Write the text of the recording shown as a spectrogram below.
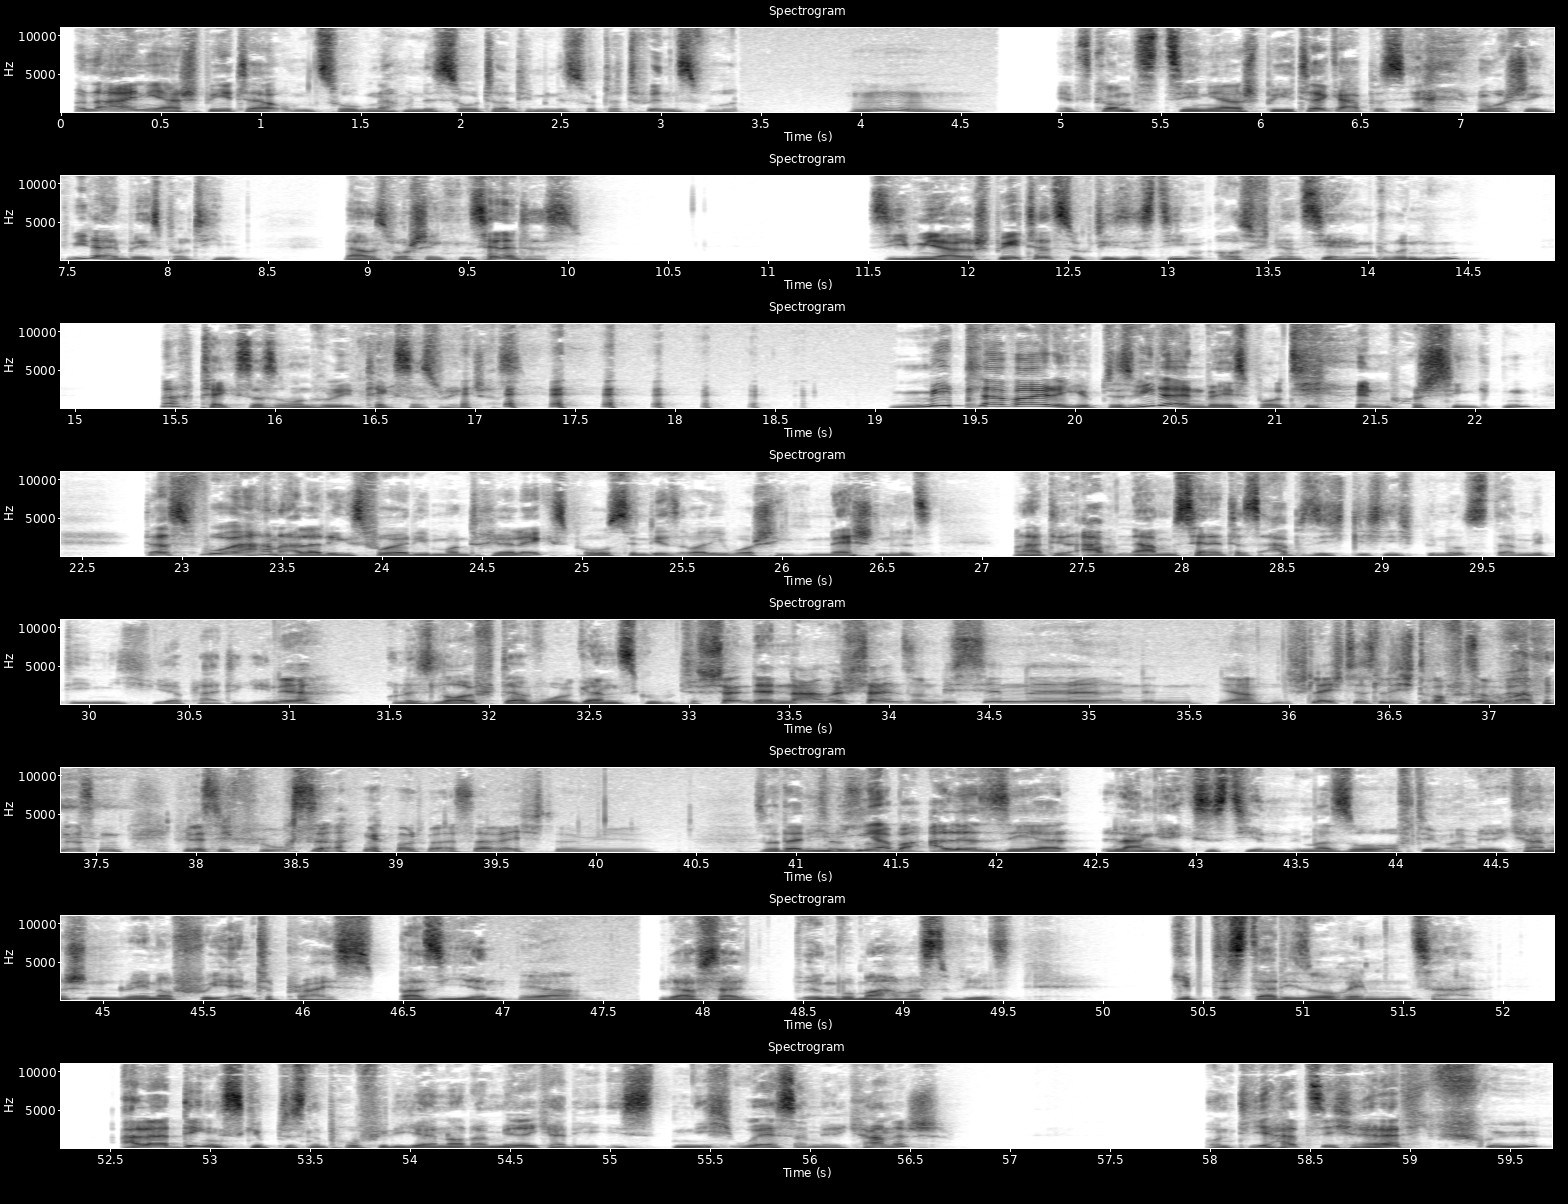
und ein Jahr später umzogen nach Minnesota und die Minnesota Twins wurden. Hm. Jetzt kommt's. Zehn Jahre später gab es in Washington wieder ein Baseballteam namens Washington Senators. Sieben Jahre später zog dieses Team aus finanziellen Gründen nach Texas um und wurde die Texas Rangers. Mittlerweile gibt es wieder ein Baseballteam in Washington. Das waren allerdings vorher die Montreal Expos, sind jetzt aber die Washington Nationals. Man hat den Namen Senators absichtlich nicht benutzt, damit die nicht wieder pleite gehen. Ja, Und es läuft da wohl ganz gut. scheint, der Name scheint so ein bisschen äh, ein, ja, ein schlechtes Licht drauf zu Fluch. werfen. Ist ein, ich will jetzt nicht Fluch sagen, aber du hast ja recht. Irgendwie. So, da die Ligen aber alle sehr lang existieren und immer so auf dem amerikanischen Reign of Free Enterprise basieren. Ja. Du darfst halt irgendwo machen, was du willst. Gibt es da diese horrenden Zahlen? Allerdings gibt es eine Profiliga in Nordamerika, die ist nicht US-amerikanisch. Und die hat sich relativ früh,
